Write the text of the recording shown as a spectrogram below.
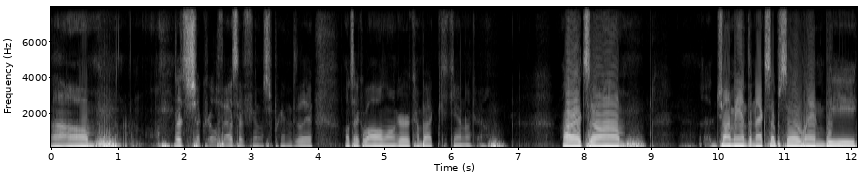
Um, let's check real fast. I've finished spring today. I'll take a while longer. Come back again. Okay. All right. So um, join me in the next episode when we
